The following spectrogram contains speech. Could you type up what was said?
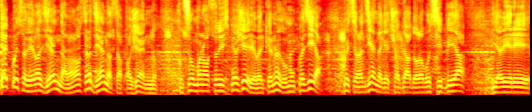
E è questo che l'azienda, la nostra azienda sta facendo, consuma nostro dispiacere perché noi comunque sia, questa è un'azienda che ci ha dato la possibilità di avere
